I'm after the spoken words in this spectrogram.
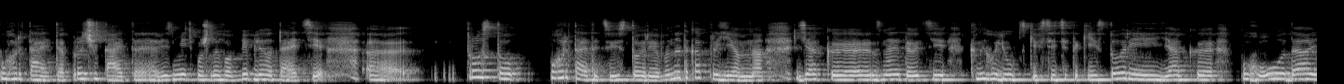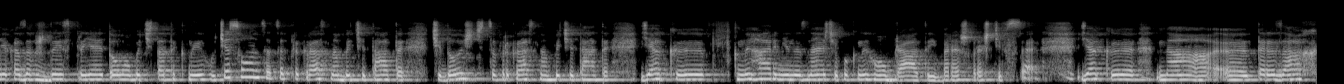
погортайте, прочитайте, візьміть, можливо, в бібліотеці. Просто Погортайте цю історію, вона така приємна, як е, знаєте, оці книголюбські всі ці такі історії, як е, погода, яка завжди сприяє тому, аби читати книгу, чи сонце це прекрасно, аби читати, чи дощ це прекрасно, аби читати, як е, в книгарні не знаєш, яку книгу обрати, і береш врешті все, як на терезах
